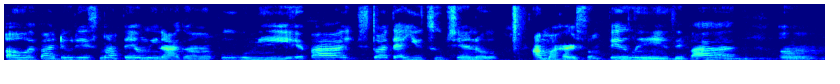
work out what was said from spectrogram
oh, if I do this, my family not gonna fool with me. If I start that YouTube channel, I'ma hurt some feelings. If I um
